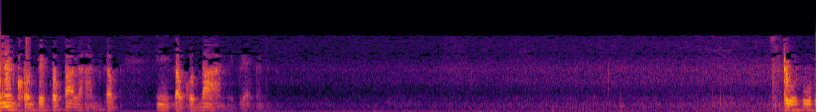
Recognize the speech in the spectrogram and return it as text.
ฉะนั้นคนไปพบพระอรหันต์กับกับคนบ้านไม่แปลกกัน ดูดูไป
